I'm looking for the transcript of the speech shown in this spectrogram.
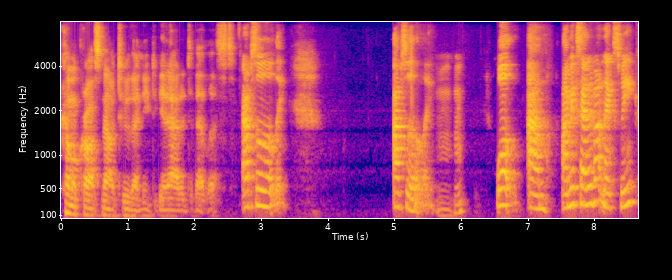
come across now too that need to get added to that list. Absolutely. Absolutely. hmm Well, um, I'm excited about next week.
